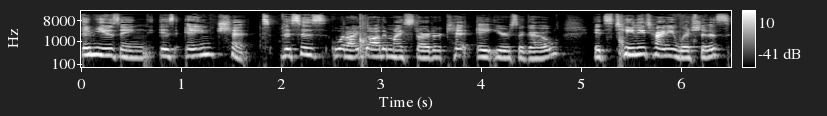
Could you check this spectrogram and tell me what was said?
am using is Ancient. This is what I got in my starter kit eight years ago. It's Teeny Tiny Wishes.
